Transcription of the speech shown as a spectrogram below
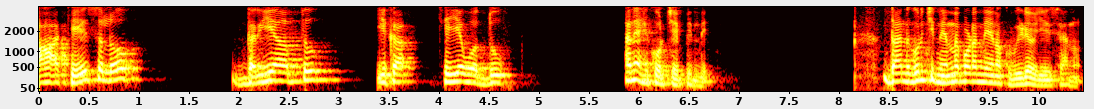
ఆ కేసులో దర్యాప్తు ఇక చేయవద్దు అని హైకోర్టు చెప్పింది. దాని గురించి నిన్న కూడా నేను ఒక వీడియో చేశాను.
